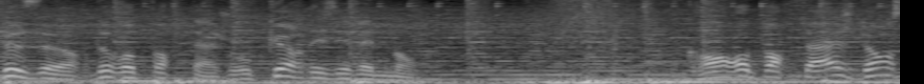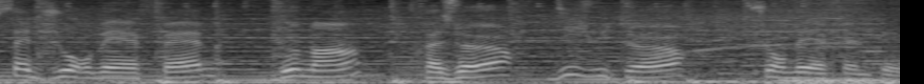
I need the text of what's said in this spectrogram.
Deux heures de reportage au cœur des événements. Grand reportage dans 7 jours BFM, demain, 13h, 18h sur BFM TV.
